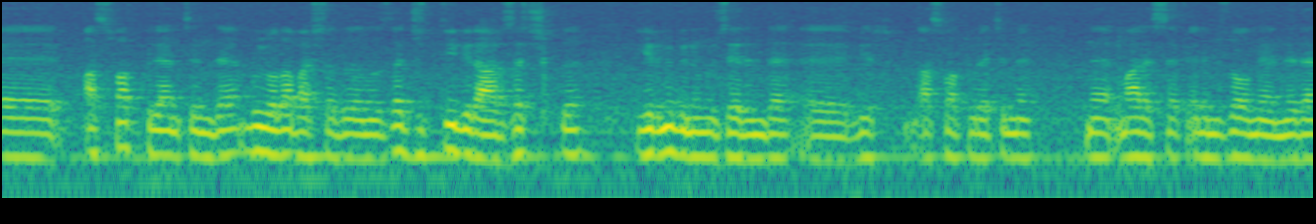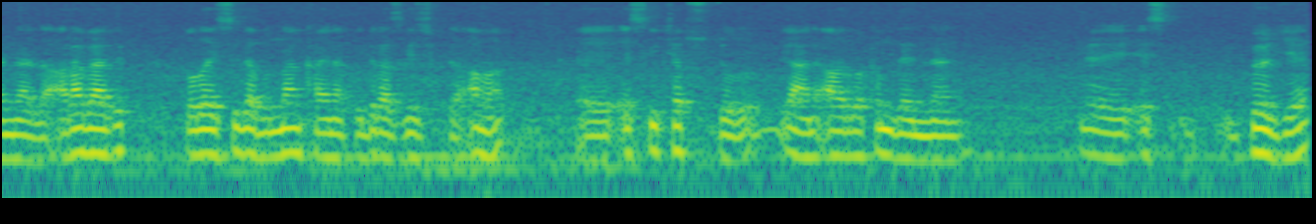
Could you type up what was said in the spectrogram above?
e, asfalt plantinde bu yola başladığımızda ciddi bir arıza çıktı. 20 günün üzerinde e, bir asfalt üretimi ne maalesef elimizde olmayan nedenlerle ara verdik. Dolayısıyla bundan kaynaklı biraz gecikti ama e, eski Kepsut yolu yani ağır bakım denilen e, bölge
